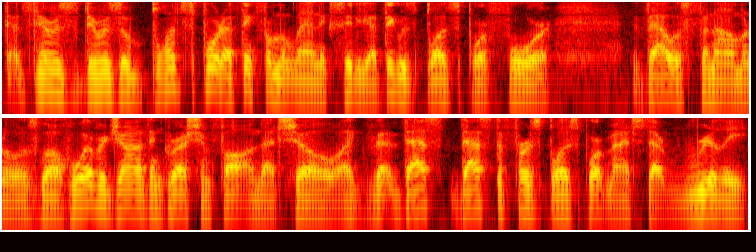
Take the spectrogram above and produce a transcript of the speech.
God, there was there was a Bloodsport, I think, from Atlantic City. I think it was Bloodsport Four. That was phenomenal as well. Whoever Jonathan Gresham fought on that show, like that, that's that's the first Bloodsport match that really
